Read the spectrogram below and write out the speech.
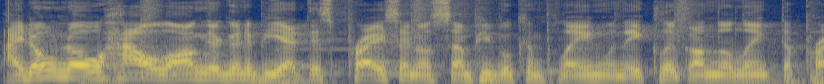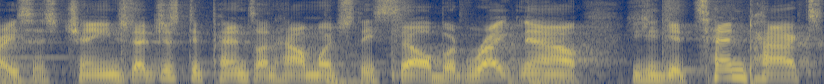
I don't know how long they're gonna be at this price. I know some people complain when they click on the link, the price has changed. That just depends on how much they sell. But right now, you can get 10 packs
